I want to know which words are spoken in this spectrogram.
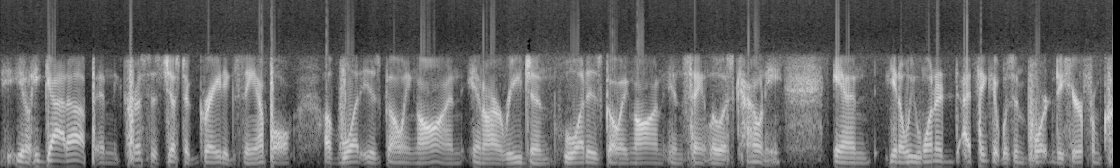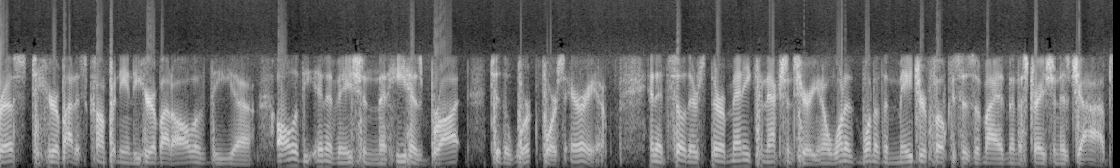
you know, he got up, and Chris is just a great example of what is going on in our region, what is going on in St. Louis County. And you know, we wanted. I think it was important to hear from Chris, to hear about his company, and to hear about all of the uh, all of the innovation that he has brought to the workforce area. And it, so there's there are many connections here. You know, one of one of the major focuses of my administration is jobs,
